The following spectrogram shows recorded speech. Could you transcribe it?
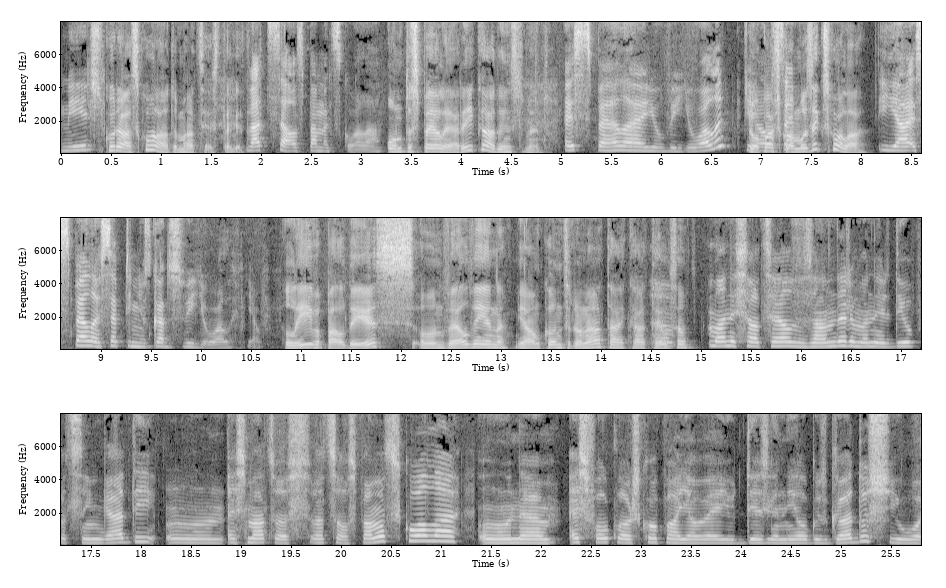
mīļš. Kurā skolā tu mācies tagad? Vecās pamatskolā. Un tu spēlē arī kādu instrumentu? Es spēlēju violi. To pašu, ko sep- muzikas skolā? Jā, es spēlēju septiņus gadus violi. Jau. Līva, paldies! Un vēl viena jaunkundze runātāja, kā tev sauc? Mani sauc Elza Zandere, man ir 12 gadi, un es mācos vecās pamatskolā. Un, um, es folkloras kopā jau eju diezgan ilgus gadus, jo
